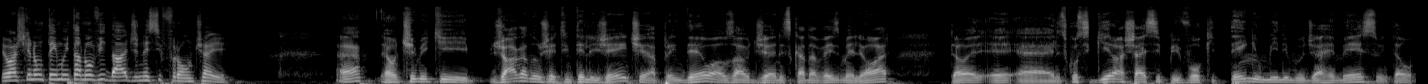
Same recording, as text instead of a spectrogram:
Eu acho que não tem muita novidade nesse front aí. É, é um time que joga de um jeito inteligente, aprendeu a usar o Giannis cada vez melhor. Então, é, é, eles conseguiram achar esse pivô que tem o um mínimo de arremesso. Então,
